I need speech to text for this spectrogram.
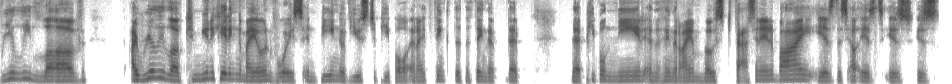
really love. I really love communicating in my own voice and being of use to people. And I think that the thing that that that people need and the thing that I am most fascinated by is this is is is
